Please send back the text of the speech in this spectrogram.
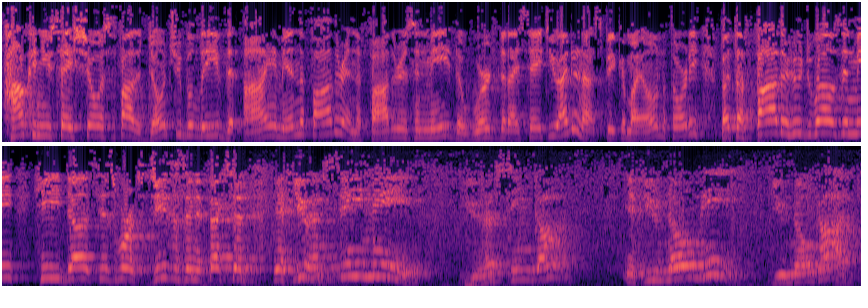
How can you say, Show us the Father? Don't you believe that I am in the Father and the Father is in me? The word that I say to you, I do not speak of my own authority, but the Father who dwells in me, he does his works. Jesus, in effect, said, If you have seen me, you have seen God. If you know me, you know God.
